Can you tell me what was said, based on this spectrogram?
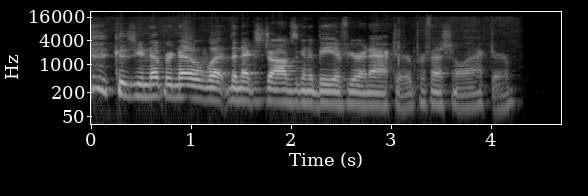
Because you never know what the next job is going to be if you're an actor a professional actor.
